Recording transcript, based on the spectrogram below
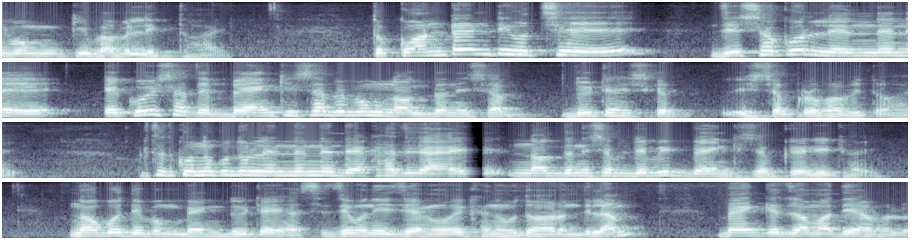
এবং কীভাবে লিখতে হয়? তো কন্ট্রায়েন্টি হচ্ছে যে সকল লেনদেনে একই সাথে ব্যাংক হিসাব এবং নগদান হিসাব দুইটা হিসাব হিসাব প্রভাবিত হয়। অর্থাৎ কোনো কোনো লেনদেনে দেখা যায় নগদান হিসাব ডেবিট ব্যাংক হিসাব ক্রেডিট হয়। নগদ এবং ব্যাংক দুইটাই আছে। যেমন এই যে আমি ওইখানে উদাহরণ দিলাম ব্যাংকে জমা দেওয়া হলো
